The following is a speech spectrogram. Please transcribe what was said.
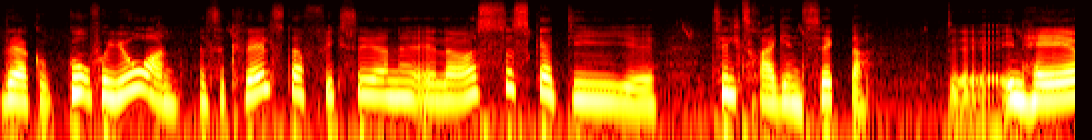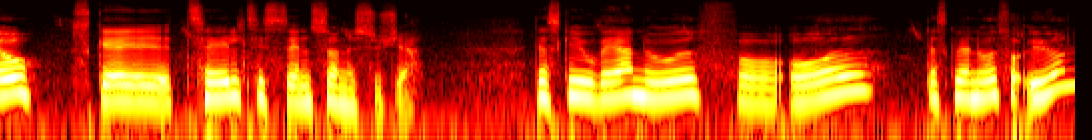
være god for jorden, altså kvælstoffixerende, eller også så skal de øh, tiltrække insekter. Øh, en have skal tale til sensorne, synes jeg. Der skal jo være noget for øjet, der skal være noget for ørerne.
